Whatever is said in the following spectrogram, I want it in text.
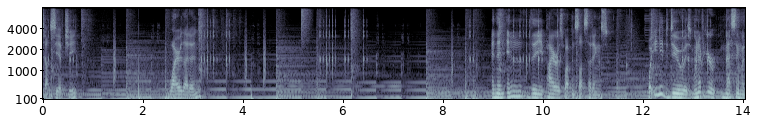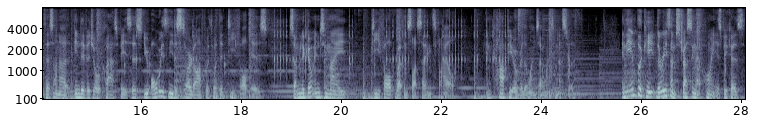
.cfg, wire that in. And then in the Pyro's weapon slot settings, what you need to do is whenever you're messing with this on an individual class basis, you always need to start off with what the default is. So I'm gonna go into my default weapon slot settings file and copy over the ones I want to mess with. And the implicate, the reason I'm stressing that point is because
